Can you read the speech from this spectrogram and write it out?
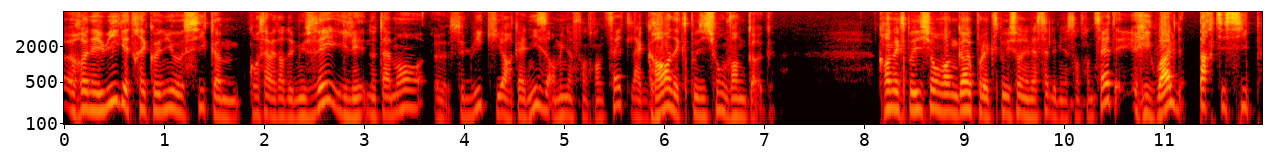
René Huyghe est très connu aussi comme conservateur de musée. Il est notamment euh, celui qui organise en 1937 la grande exposition Van Gogh. Grande exposition Van Gogh pour l'exposition universelle de 1937. Riwald participe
